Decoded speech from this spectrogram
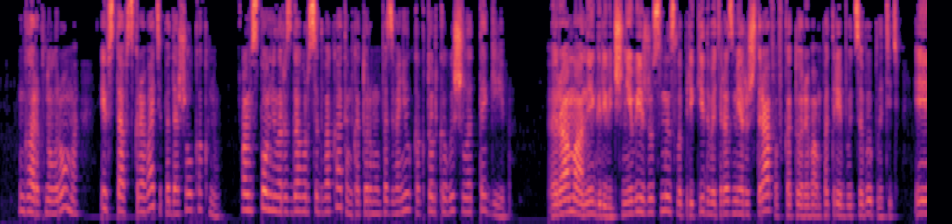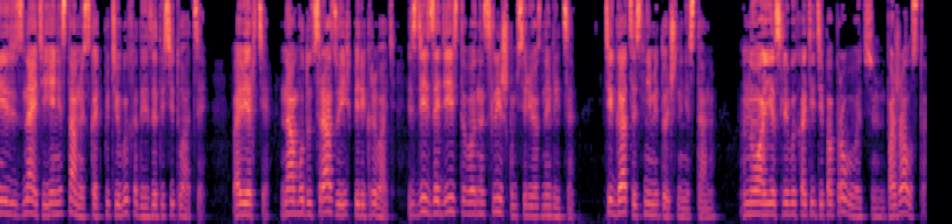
— гаркнул Рома и, встав с кровати, подошел к окну. Он вспомнил разговор с адвокатом, которому позвонил, как только вышел от Тагиева. «Роман Игоревич, не вижу смысла прикидывать размеры штрафов, которые вам потребуется выплатить. И, знаете, я не стану искать пути выхода из этой ситуации. Поверьте, нам будут сразу их перекрывать. Здесь задействованы слишком серьезные лица. Тягаться с ними точно не стану. Ну, а если вы хотите попробовать, пожалуйста.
